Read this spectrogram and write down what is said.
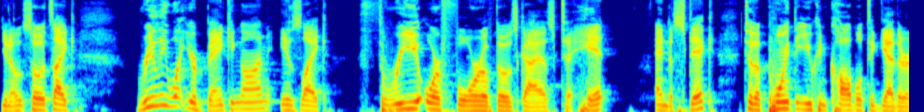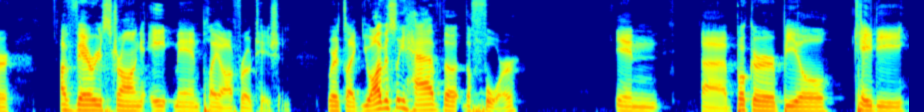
You know, so it's like really what you're banking on is like three or four of those guys to hit and to stick to the point that you can cobble together a very strong eight man playoff rotation where it's like you obviously have the the four in uh, Booker, Beal, KD,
